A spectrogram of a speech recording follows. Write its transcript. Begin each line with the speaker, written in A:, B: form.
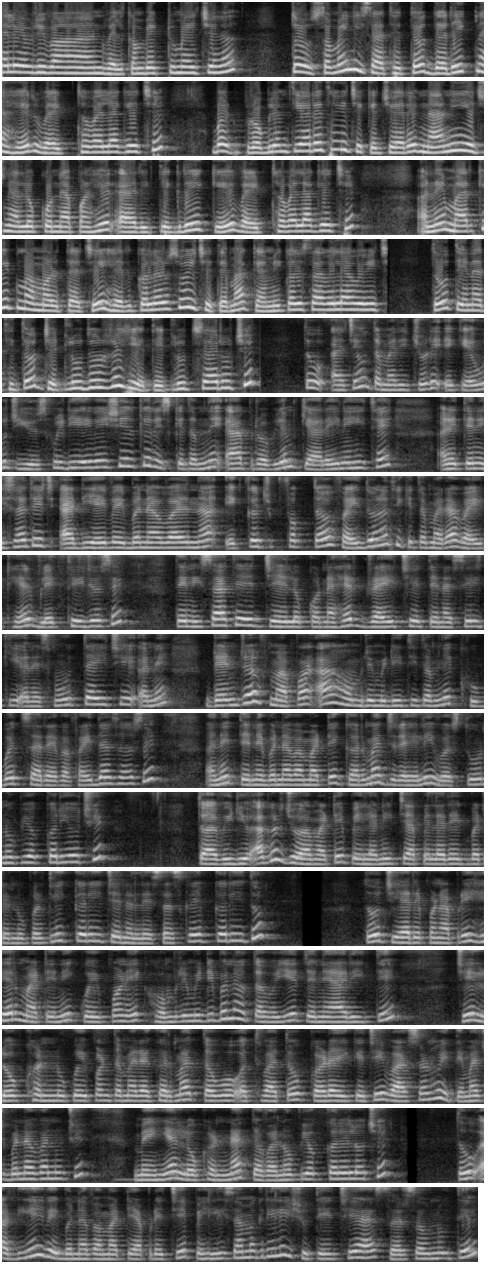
A: Hello everyone welcome back to my channel તો સમયની સાથે તો દરેકના હેર વ્હાઇટ થવા લાગે છે બટ પ્રોબ્લેમ ત્યારે થાય છે કે જ્યારે નાની એજના લોકોના પણ હેર આ રીતે ગ્રે કે વ્હાઇટ થવા લાગે છે. અને માર્કેટમાં મળતા જે હેર કલર્સ હોય છે, તેમાં કેમિકલ્સ આવેલા હોય છે. તો તેનાથી તો જેટલું દૂર રહીએ તેટલું જ સારું છે. તો આજે હું તમારી જોડે એક એવું જ યુઝફુલ ડીઆઈવાય શેર કરીશ કે તમને આ પ્રોબ્લેમ ક્યારેય નહીં થાય અને તેની સાથે જ આ ડીઆઈવાય બનાવવાના એક જ ફક્ત ફાયદો નથી કે તમારા વ્હાઇટ હેર બ્લેક થઈ જશે. તેની સાથે જે લોકોના હેર ડ્રાય છે, તેના સિલ્કી અને સ્મૂથ થાય છે અને ડેન્ડ્રફમાં પણ આ હોમ રેમેડીથી તમને ખૂબ જ સારા એવા ફાયદા થશે અને તેને બનાવવા માટે ઘરમાં જ રહેલી વસ્તુઓનો ઉપયોગ કર્યો છે. તો આ વીડિયો આગળ જોવા માટે પહેલાં નીચે આપેલા રેડ બટન ઉપર ક્લિક કરી ચેનલને સબસ્ક્રાઈબ કરી દો. તો જ્યારે પણ આપણે હેર માટેની કોઈ પણ એક હોમ રેમેડી બનાવતા હોઈએ, તેને આ રીતે જે લોખંડનું કોઈ પણ તમારા ઘરમાં તવો અથવા તો કઢાઈ કે જે વાસણ હોય તેમાં જ બનાવવાનું છે. મેં અહીંયા લોખંડના તવાનો ઉપયોગ કરેલો છે. તો આ ડીઆઈવાય બનાવવા માટે આપણે જે પહેલી સામગ્રી લઈશું તે છે આ સરસવનું તેલ.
